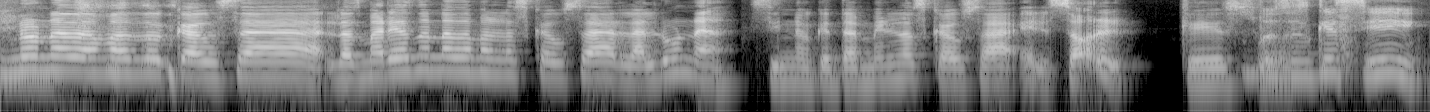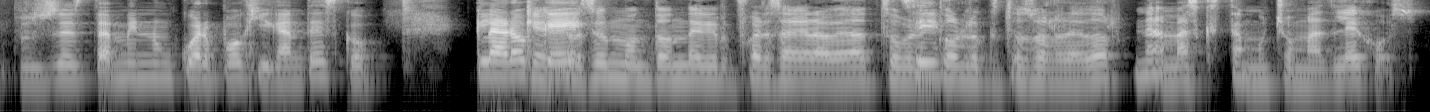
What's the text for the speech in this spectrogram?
no nada más lo causa, las mareas no nada más las causa la luna, sino que también las causa el sol, que es, Pues es que sí. pues es también un cuerpo gigantesco. Claro Que que, ejerce un montón de fuerza de gravedad sobre Sí. todo lo que está a su alrededor. nada más que está mucho más lejos.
